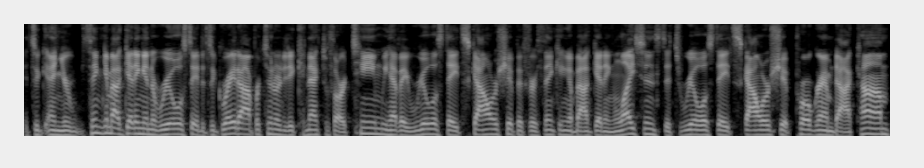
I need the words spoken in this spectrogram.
it's a, and you're thinking about getting into real estate, it's a great opportunity to connect with our team. We have a real estate scholarship. If you're thinking about getting licensed, it's realestatescholarshipprogram.com.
